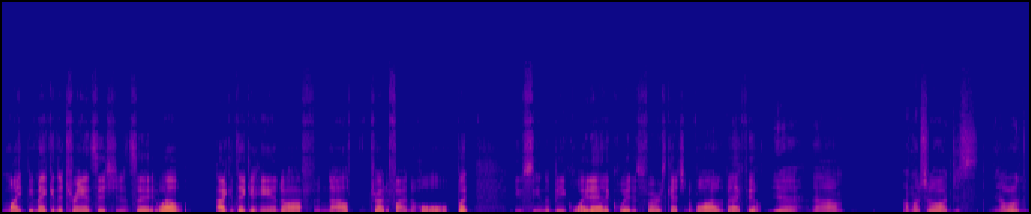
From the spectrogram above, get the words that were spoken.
might be making the transition and say, "Well, I can take a handoff and I'll try to find the hole," but you seem to be quite adequate as far as catching the ball out of the backfield. Yeah, um, I'm not sure. I just you know a lot of the,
